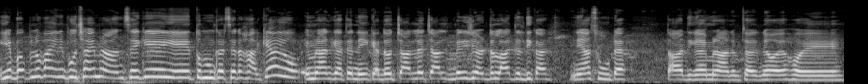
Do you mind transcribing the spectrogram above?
ये बबलू भाई ने पूछा इमरान से कि ये तुम घर से नहा के आए हो? इमरान कहते, नहीं, कहते चल चल, मेरी शर्ट ला, जल्दी कर। नया सूट है, तार दिया इमरान बेचारे ने होए।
